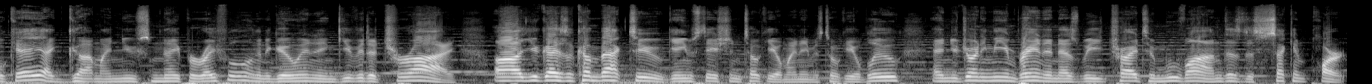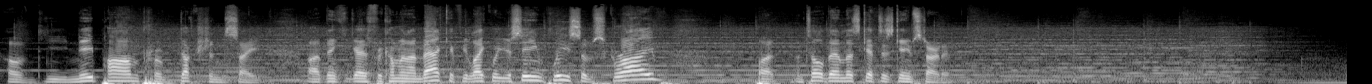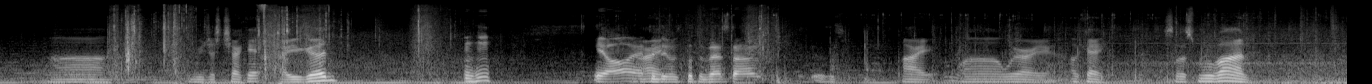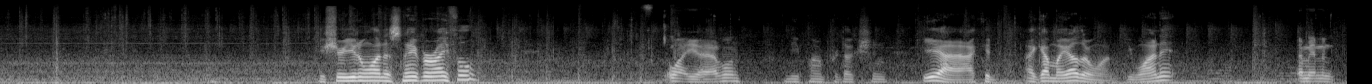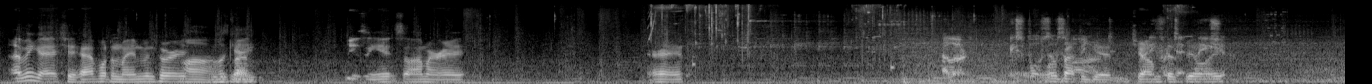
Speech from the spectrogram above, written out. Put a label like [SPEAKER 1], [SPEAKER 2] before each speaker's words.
[SPEAKER 1] Okay, I got my new sniper rifle. I'm gonna go in and give it a try. Uh, you guys have come back to Game Station Tokyo. My name is Tokyo Blue, and you're joining me and Brandon as we try to move on. This is the second part of the Napalm production site. Uh, thank you guys for coming on back. If you like what you're seeing, please subscribe. But until then, let's get this game started. Just check it. Are you good?
[SPEAKER 2] Mm-hmm. Yeah, all I have
[SPEAKER 1] Alright.
[SPEAKER 2] to do is put the vest on.
[SPEAKER 1] Alright, uh, where are you? Okay, so let's move on. You sure you don't want a sniper rifle?
[SPEAKER 2] Why, you have one?
[SPEAKER 1] Napalm Production. Yeah, I could. I got my other one. You want it?
[SPEAKER 2] I mean, I think I actually have one in my inventory.
[SPEAKER 1] Oh, okay.
[SPEAKER 2] using it, so I'm alright. Alright.
[SPEAKER 3] Alert.
[SPEAKER 2] We're
[SPEAKER 3] Explosives
[SPEAKER 2] about to get jumped, I feel like.
[SPEAKER 3] detonation.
